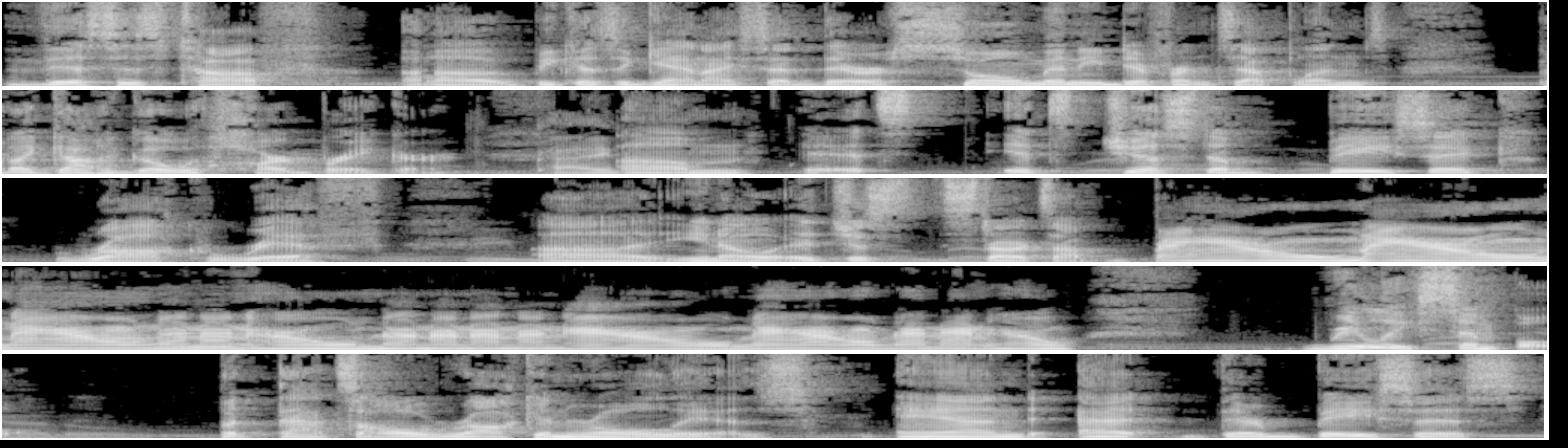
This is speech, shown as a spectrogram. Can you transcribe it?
This is tough uh, because, again, I said there are so many different Zeppelins, but I got to go with Heartbreaker. Okay. Um, it's it's just a basic rock riff Uh, you know, it just starts up bow now now now now now now now. Really simple, but that's all rock and roll is. And at their basis,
